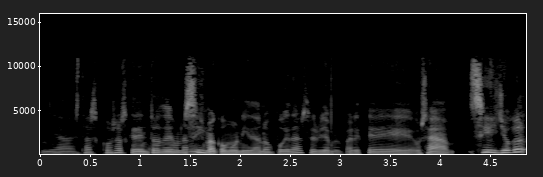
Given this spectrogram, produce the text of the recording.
Ya, estas cosas que dentro de una Sí. misma comunidad no puedas, ya me parece, o sea, Sí, yo creo-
